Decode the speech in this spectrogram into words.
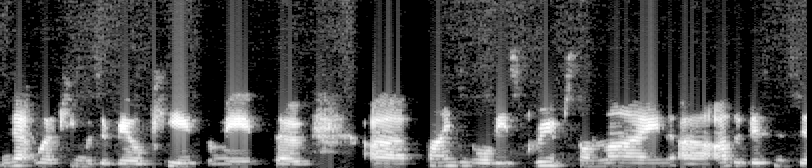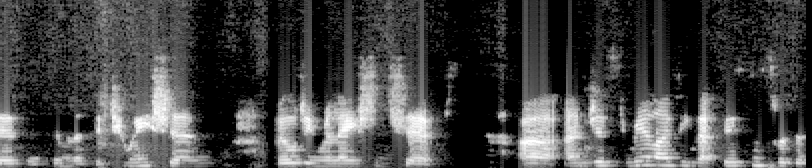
networking was a real key for me. So uh, finding all these groups online, uh, other businesses in similar situations, building relationships, uh, and just realizing that business was a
